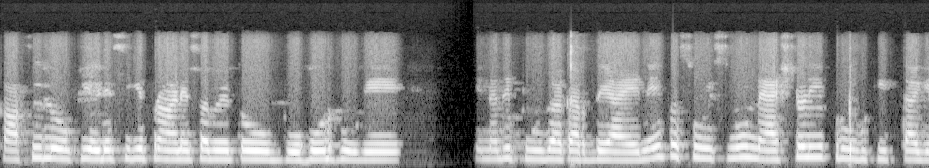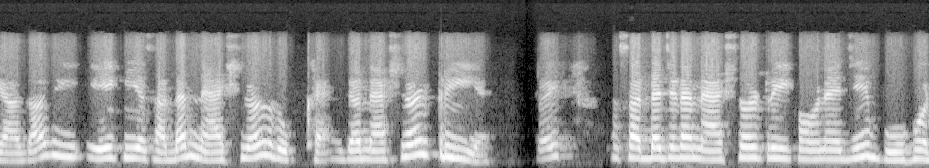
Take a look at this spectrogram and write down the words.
ਕਾਫੀ ਲੋਕ ਜਿਹੜੇ ਸੀਗੇ ਪੁਰਾਣੇ ਸਮੇਂ ਤੋਂ ਬੋਹੜ ਹੋ ਗਏ, ਇਹਨਾਂ ਦੀ ਪੂਜਾ ਕਰਦੇ ਆਏ ਨੇ, ਤਾਂ ਸੋ ਇਸ ਨੂੰ ਨੈਸ਼ਨਲੀ ਅਪਰੂਵ ਕੀਤਾ ਗਿਆਗਾ ਵੀ ਇਹ ਕੀ ਹੈ, ਸਾਡਾ ਨੈਸ਼ਨਲ ਰੁੱਖ ਹੈ ਜਾਂ ਨੈਸ਼ਨਲ ਟਰੀ ਹੈ ਰਾਈਟ ਤਾਂ ਸਾਡਾ ਜਿਹੜਾ ਨੈਸ਼ਨਲ ਟਰੀ ਕੌਣ ਹੈ ਜੀ? ਬੋਹੜ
